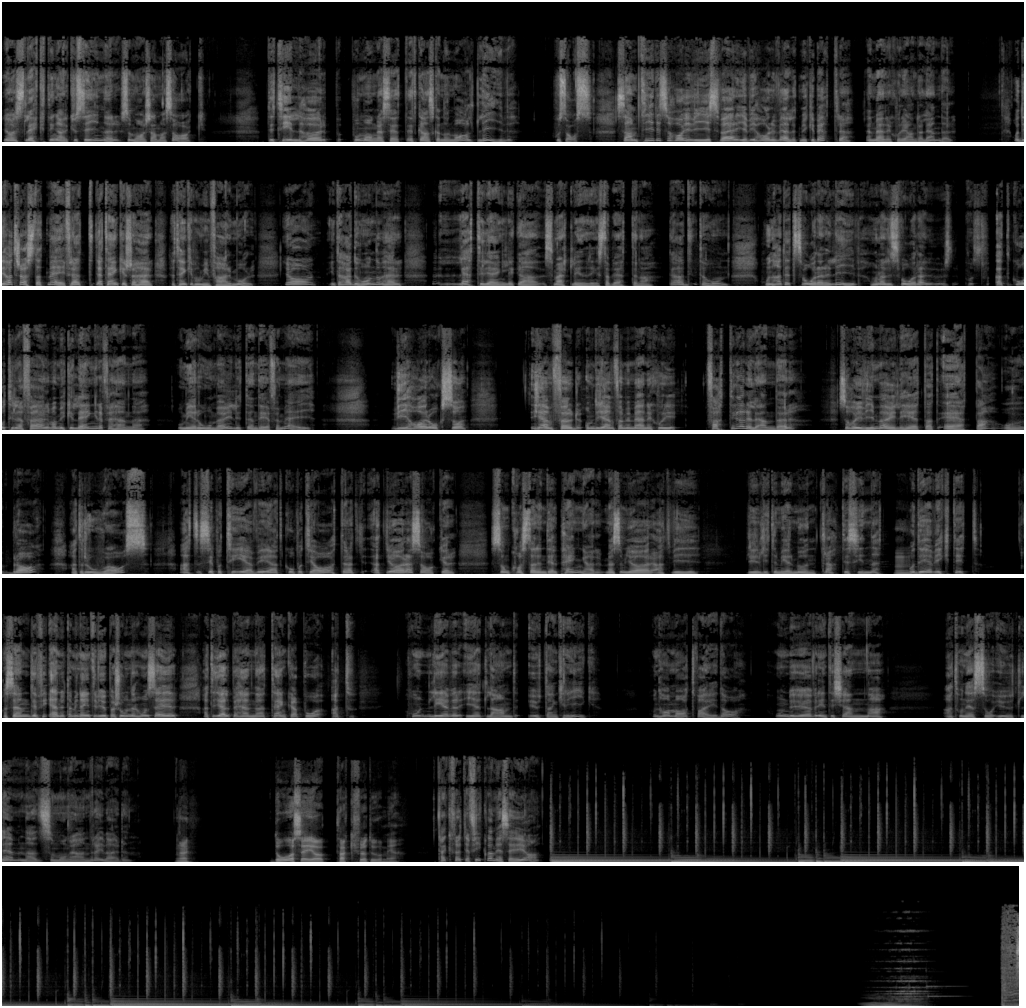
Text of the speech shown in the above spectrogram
jag har släktingar, kusiner som har samma sak. Det tillhör på många sätt ett ganska normalt liv hos oss. Samtidigt så har ju vi i Sverige, vi har det väldigt mycket bättre än människor i andra länder. Och det har tröstat mig för att jag tänker så här, jag tänker på min farmor. Ja, inte hade hon de här lättillgängliga smärtlindringstabletterna. Det hade inte hon. Hon hade ett svårare liv. Hon hade svårare... Att gå till affären var mycket längre för henne och mer omöjligt än det är för mig. Vi har också, jämför, om du jämför med människor i fattigare länder, så har ju vi möjlighet att äta och bra, att roa oss, att se på tv, att gå på teater, att, att göra saker som kostar en del pengar men som gör att vi blir lite mer muntra till sinnet. Mm. Och det är viktigt. Och sen, det, en av mina intervjupersoner hon säger att det hjälper henne att tänka på att hon lever i ett land utan krig. Hon har mat varje dag. Hon behöver inte känna att hon är så utlämnad som många andra i världen. Nej. Då säger jag tack för att du var med. Tack för att jag fick vara med säger jag.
